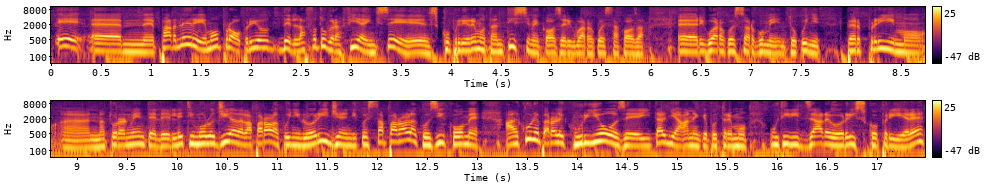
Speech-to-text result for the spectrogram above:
e ehm, parleremo proprio della fotografia in sé e scopriremo tantissime cose riguardo questa cosa, eh, riguardo questo argomento. Quindi per primo eh, naturalmente l'etimologia della parola, quindi l'origine di questa parola, così come alcune parole curiose italiane che potremo utilizzare o riscoprire,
